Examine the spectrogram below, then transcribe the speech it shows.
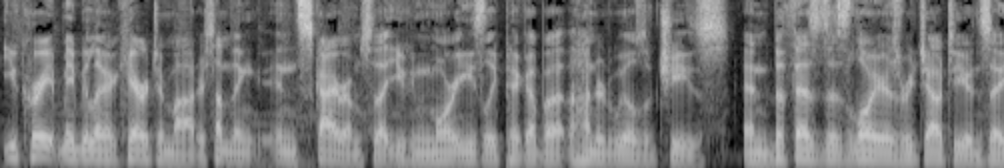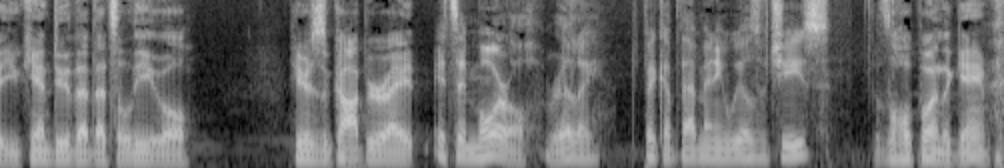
you create maybe like a character mod or something in Skyrim so that you can more easily pick up a hundred wheels of cheese. And Bethesda's lawyers reach out to you and say you can't do that. That's illegal. Here's the copyright. It's immoral, really, to pick up that many wheels of cheese. That's the whole point of the game.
